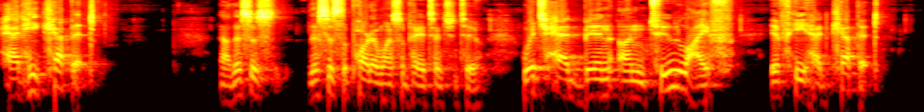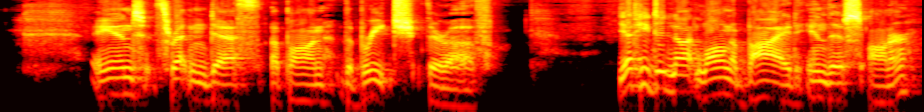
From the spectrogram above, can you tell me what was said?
had he kept it. Now, this is this is the part I want us to pay attention to. Which had been unto life if he had kept it, and threatened death upon the breach thereof. Yet he did not long abide in this honor,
